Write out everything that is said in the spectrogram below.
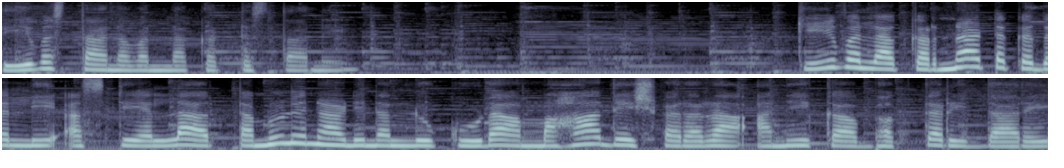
ದೇವಸ್ಥಾನವನ್ನು ಕಟ್ಟಿಸ್ತಾನೆ. ಕೇವಲ ಕರ್ನಾಟಕದಲ್ಲಿ ಅಷ್ಟೇ ಅಲ್ಲ, ತಮಿಳುನಾಡಿನಲ್ಲೂ ಕೂಡ ಮಹಾದೇಶ್ವರರ ಅನೇಕ ಭಕ್ತರಿದ್ದಾರೆ.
